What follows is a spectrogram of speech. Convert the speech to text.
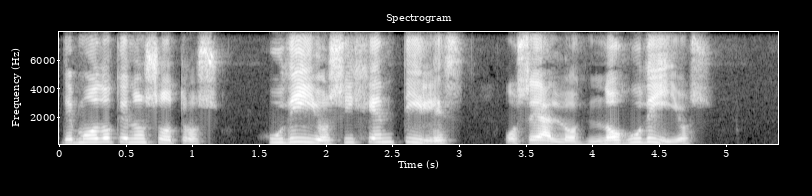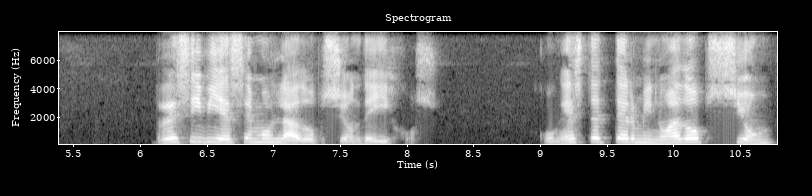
de modo que nosotros, judíos y gentiles, o sea, los no judíos, recibiésemos la adopción de hijos. Con este término adopción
